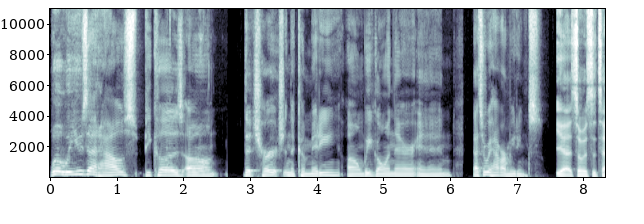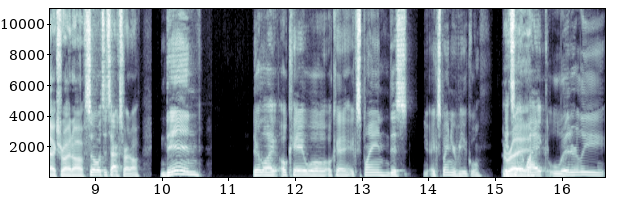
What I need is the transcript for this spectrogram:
Well, we use that house because um the church and the committee um we go in there and that's where we have our meetings. yeah, so it's a tax write off. So it's a tax write off. Then they're like, okay, well, okay, explain this. Explain your vehicle. It's Right. like literally,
